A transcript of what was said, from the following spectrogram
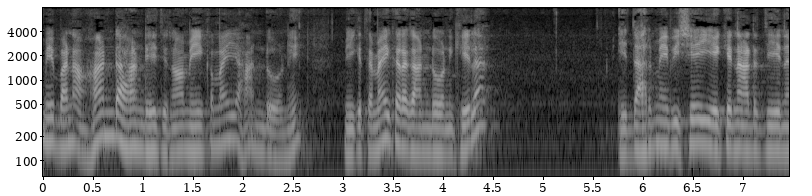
මේ බණ අහන්න අහන්න හිතෙනවා මේකමයි අහන්න ඕනේ මේක තමයි කරගන්න ඕනේ කියලා ඒ ධර්මයේ විශේෂය ඒ කෙනාට තියෙන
